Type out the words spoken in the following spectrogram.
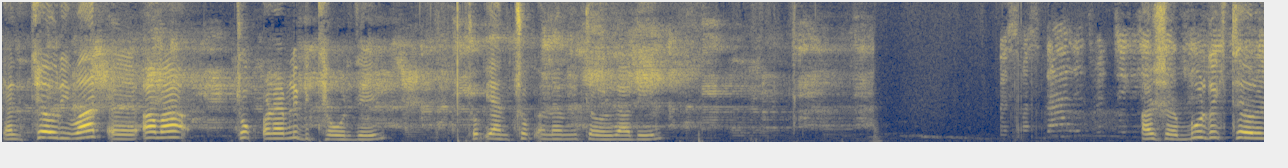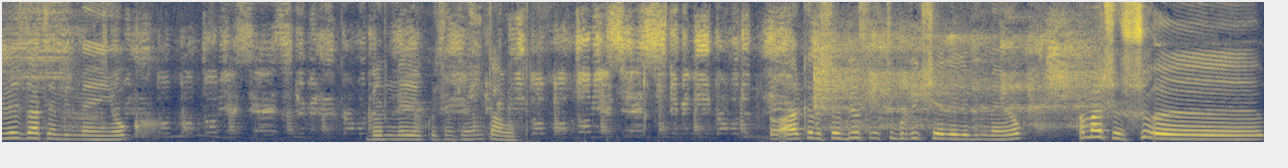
Yani teori var e, ama çok önemli bir teori değil. Çok yani çok önemli teoriler değil. Arkadaşlar buradaki teorileri zaten bilmeyen yok. Ben nereye koysam kendimi tamam. Arkadaşlar biliyorsunuz ki buradaki şeyleri bilmeyen yok. Ama arkadaşlar şu eee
